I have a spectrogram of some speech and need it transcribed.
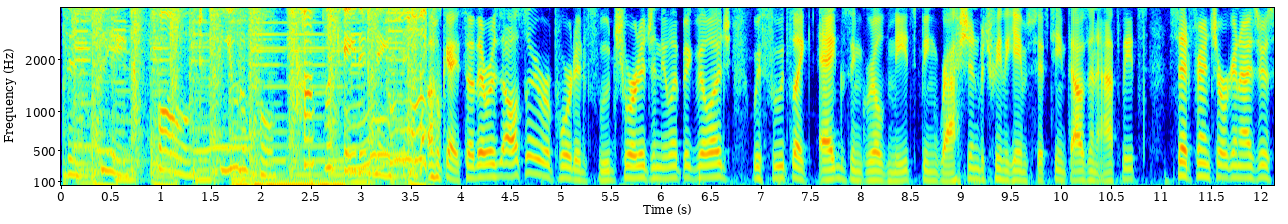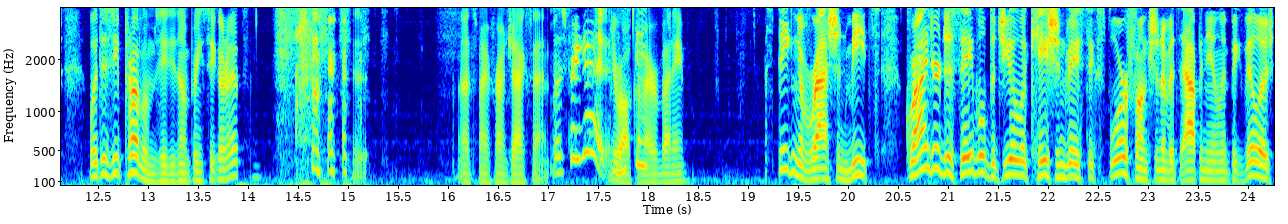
This big, bold, beautiful, complicated nation. okay so there was also a reported food shortage in the olympic village with foods like eggs and grilled meats being rationed between the game's 15000 athletes said french organizers what is the problem they did not bring cigarettes that's my french accent It was pretty good. You're welcome, everybody. Speaking of ration meats, Grindr disabled the geolocation based explore function of its app in the Olympic Village,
